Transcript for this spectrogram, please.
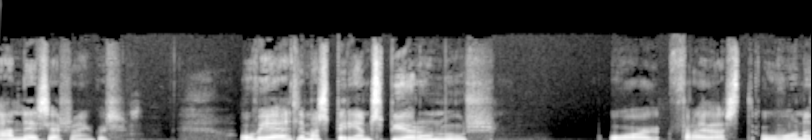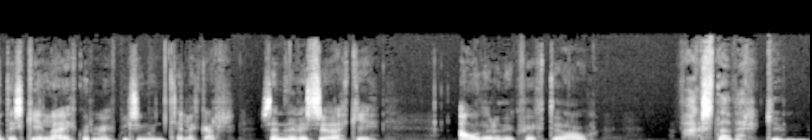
Hann er sérfræðingur. Og við ætlum að spyrja hann spjörunum úr og fræðast og vonandi skila einhverjum upplýsingum til ykkar sem þið vissuð ekki áður en þið kveiktuð á vakstaverkjum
